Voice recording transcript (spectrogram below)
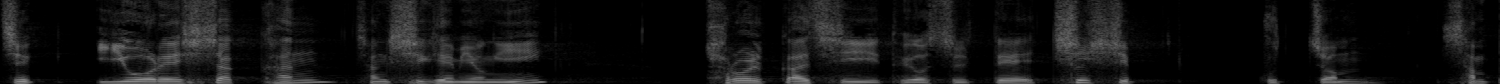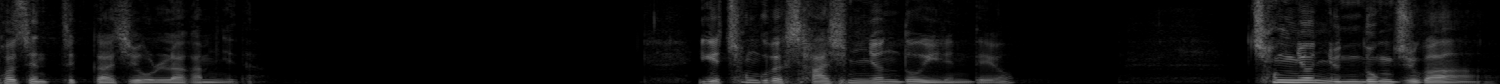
즉 2월에 시작한 창씨 개명이 8월까지 되었을 때 79.3%까지 올라갑니다. 이게 1940년도 일인데요. 청년 윤동주가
